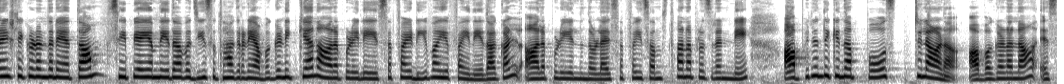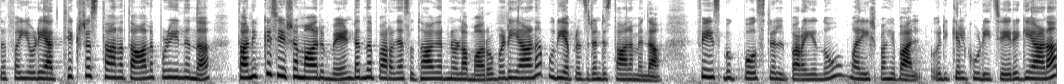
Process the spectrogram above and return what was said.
മനീഷിലേക്ക് ഉടൻ തന്നെ എത്താം. സി പി ഐ എം നേതാവ് ജി സുധാകരനെ അവഗണിക്കാൻ ആലപ്പുഴയിലെ എസ് എഫ് ഐ ഡിവൈഎഫ്ഐ നേതാക്കൾ ആലപ്പുഴയിൽ നിന്നുള്ള എസ് എഫ് ഐ സംസ്ഥാന പ്രസിഡന്റിനെ അഭിനന്ദിക്കുന്ന പോസ്റ്റിലാണ് അവഗണന. എസ് എഫ് ഐയുടെ അധ്യക്ഷ സ്ഥാനത്ത് ആലപ്പുഴയിൽ നിന്ന് തനിക്ക് ശേഷം ആരും വേണ്ടെന്ന് പറഞ്ഞ സുധാകരനുള്ള മറുപടിയാണ് പുതിയ പ്രസിഡന്റ് സ്ഥാനമെന്ന് ഫേസ്ബുക്ക് പോസ്റ്റിൽ പറയുന്നു. മനീഷ് മഹിപാൽ ഒരിക്കൽ കൂടി ചേരുകയാണ്.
